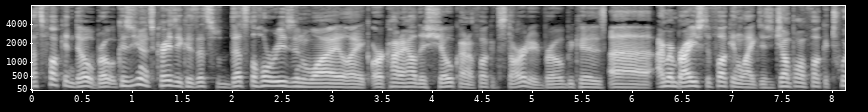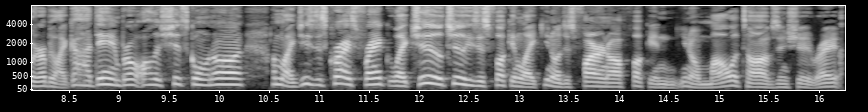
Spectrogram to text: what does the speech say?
That's fucking dope, bro. Because you know it's crazy because that's that's the whole reason why like or kind of how this show kind of fucking started, bro. Because uh, I remember I used to fucking like just jump on fucking Twitter. I'd be like, God damn, bro, all this shit's going on. I'm like, Jesus Christ, Frank, like chill, chill. He's just fucking like you know just firing off fucking you know Molotovs and shit, right?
